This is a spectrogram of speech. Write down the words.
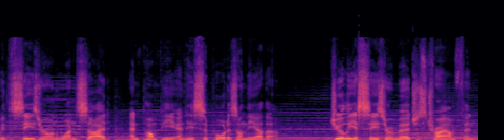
with Caesar on one side and Pompey and his supporters on the other. Julius Caesar emerges triumphant,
